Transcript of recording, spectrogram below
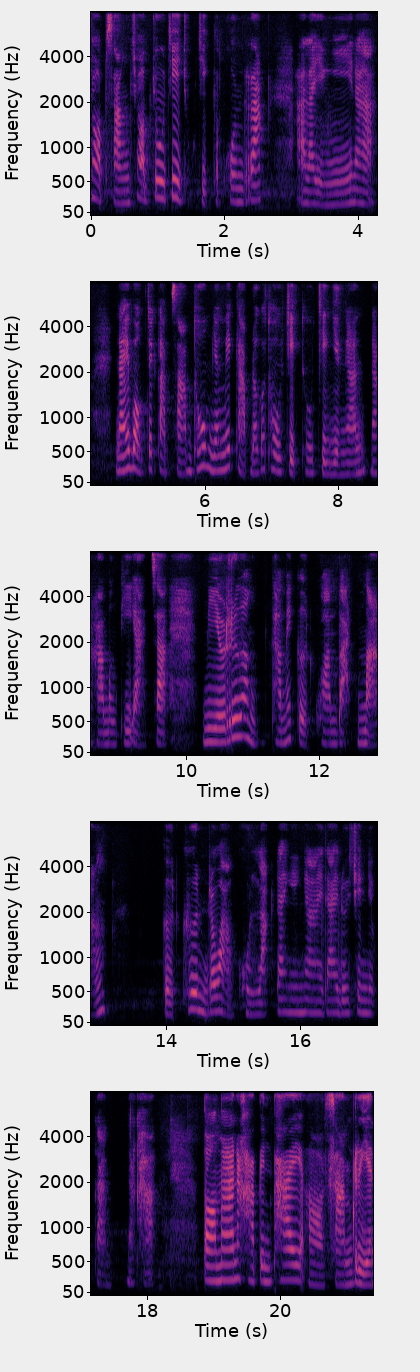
ชอบสั่งชอบจู้จี้จุกจิกกับคนรัก อะไรอย่างนี้นะคะไหนบอกจะกลับสามทุ่มยังไม่กลับแล้วก็โทรจิกโทรจิกอย่างนั้นนะคะ บางทีอาจจะมีเรื่องทำให้เกิดความบาดหมาง เกิดขึ้นระหว่างคนรักได้ง่าย ๆ ได้ด้วยเช่นเดียวกันนะคะ ต่อมานะคะเป็นไพ่สามเหรียญ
